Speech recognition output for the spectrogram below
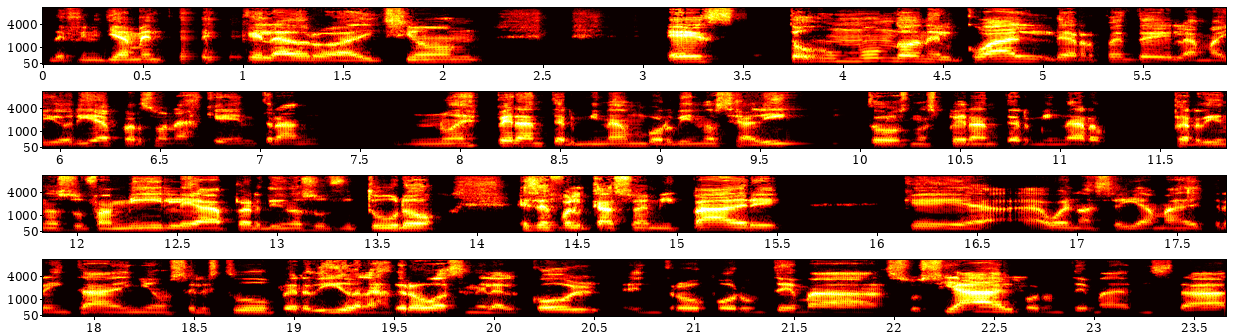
Definitivamente que la drogadicción es todo un mundo en el cual de repente la mayoría de personas que entran no esperan terminar volviéndose adictos, no esperan terminar perdiendo su familia, perdiendo su futuro. Ese fue el caso de mi padre, que, ah, bueno, hace ya más de 30 años él estuvo perdido en las drogas, en el alcohol, entró por un tema social, por un tema de amistad,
